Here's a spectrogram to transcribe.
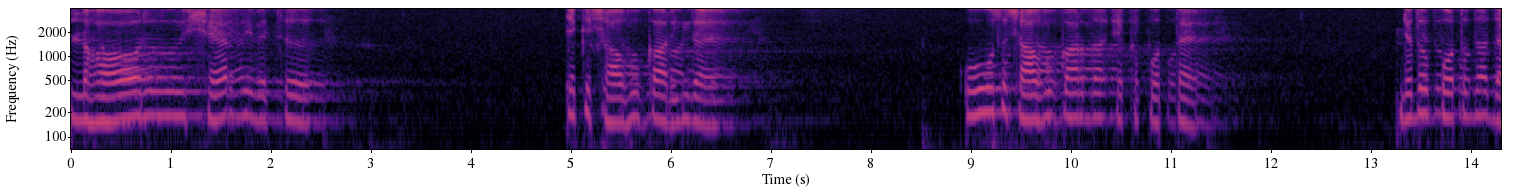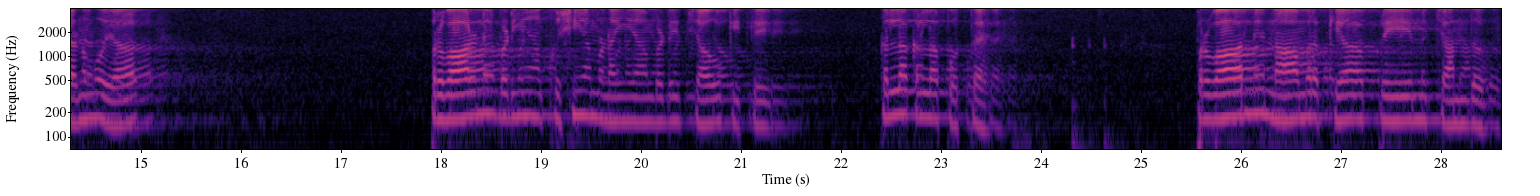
ਲਾਹੌਰ ਸ਼ਹਿਰ ਦੇ ਵਿੱਚ ਇੱਕ ਸ਼ਾਹੂਕਾਰ ਰਹਿੰਦਾ ਹੈ। ਉਸ ਸ਼ਾਹੂਕਾਰ ਦਾ ਇੱਕ ਪੁੱਤ ਹੈ। ਜਦੋਂ ਪੁੱਤ ਦਾ ਜਨਮ ਹੋਇਆ, ਪਰਿਵਾਰ ਨੇ ਬੜੀਆਂ ਖੁਸ਼ੀਆਂ ਮਨਾਈਆਂ, ਬੜੇ ਚਾਉ ਕੀਤੇ। ਕੱਲਾ ਕੱਲਾ ਪੁੱਤ ਹੈ। ਪਰਿਵਾਰ ਨੇ ਨਾਮ ਰੱਖਿਆ ਪ੍ਰੇਮ ਚੰਦ।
